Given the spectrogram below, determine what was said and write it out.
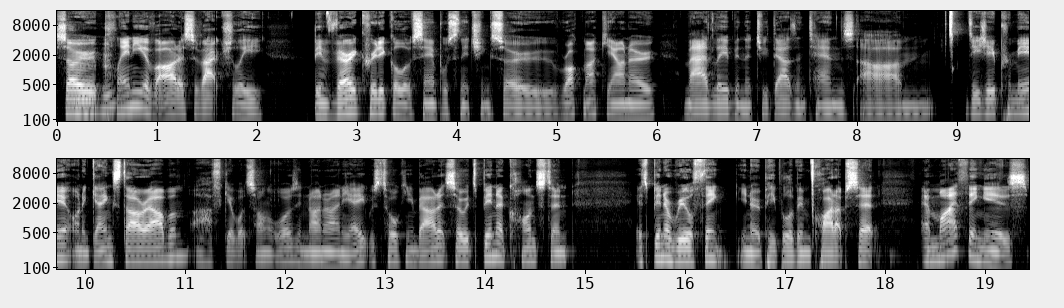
So plenty of artists have actually been very critical of sample snitching. So Roc Marciano, Madlib in the 2010s, um, DJ Premier on a Gang Starr album, ah, I forget what song it was in 1998, was talking about it. So it's been a constant, it's been a real thing. You know, people have been quite upset. And my thing is,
